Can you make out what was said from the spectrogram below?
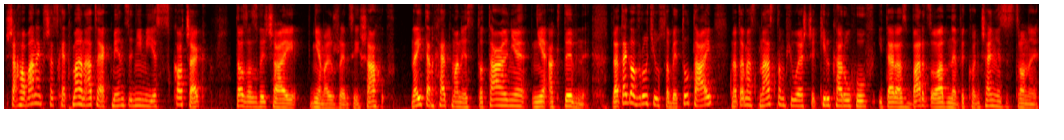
szachowany przez hetmana, to jak między nimi jest skoczek, to zazwyczaj nie ma już więcej szachów. No i ten hetman jest totalnie nieaktywny. Dlatego wrócił sobie tutaj, natomiast nastąpiło jeszcze kilka ruchów i teraz bardzo ładne wykończenie ze strony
